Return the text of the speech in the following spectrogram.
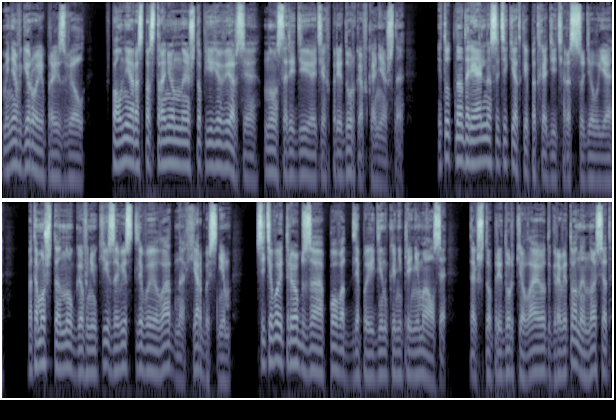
меня в герои произвел. Вполне распространенная, чтоб ее версия, но среди этих придурков, конечно. И тут надо реально с этикеткой подходить, рассудил я. Потому что, ну, говнюки завистливые, ладно, хер бы с ним. Сетевой трёп за повод для поединка не принимался, так что придурки лают, гравитоны носят,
